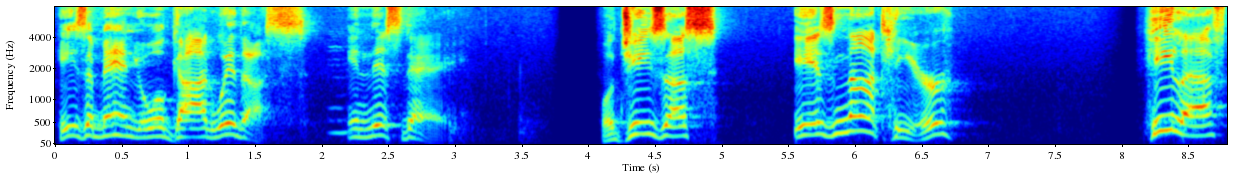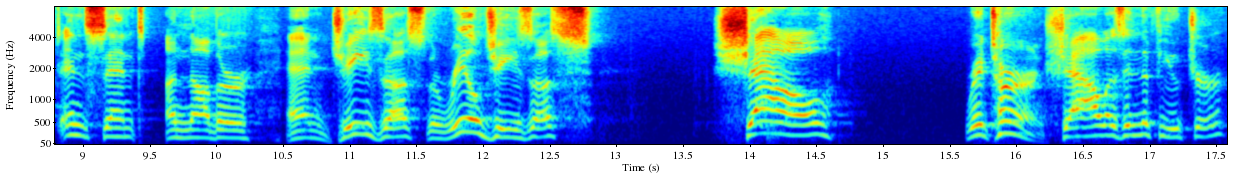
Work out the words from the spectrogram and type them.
He's Emmanuel God with us in this day. Well Jesus is not here he left and sent another and Jesus the real Jesus shall return. Shall is in the future.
